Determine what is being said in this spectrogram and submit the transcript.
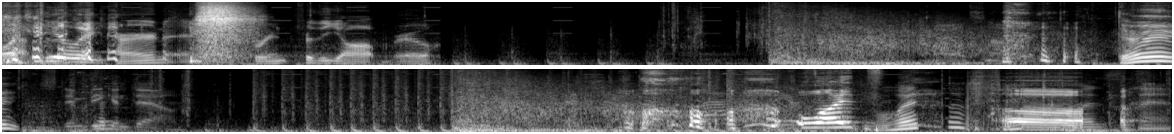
Watch me like turn and sprint for the op, bro. Dang! Last player What? What the fuck Uh, was that?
